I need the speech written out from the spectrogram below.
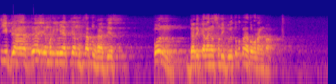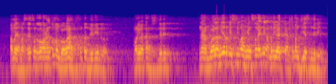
tidak ada yang meriwayatkan satu hadis pun dari kalangan seribu itu kepada satu orang, Pak. Apa ya? Maksudnya satu orang itu membawa sendiri loh. Meriwayatkan sendiri. Nah, walam yarwih semua yang selainnya enggak meriwayatkan, cuma dia sendiri.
